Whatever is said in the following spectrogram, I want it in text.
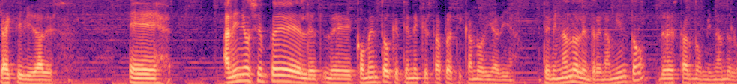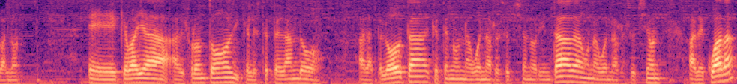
¿Qué actividades? Eh, al niño siempre le, comento que tiene que estar practicando día a día. Terminando el entrenamiento, debe estar dominando el balón. Eh, que vaya al frontón y que le esté pegando a la pelota, que tenga una buena recepción orientada, una buena recepción adecuada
